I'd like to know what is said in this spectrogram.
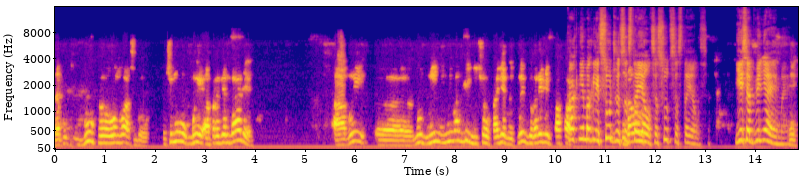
да, Бук, он ваш был. Почему мы опровергали а вы э, ну, не, не могли ничего провернуть. Мы говорили по факту. Как не могли? Суд же состоялся, суд состоялся. Есть обвиняемые.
